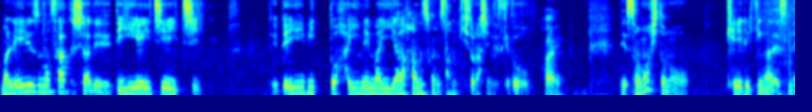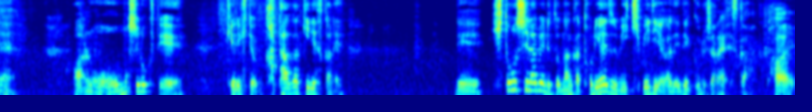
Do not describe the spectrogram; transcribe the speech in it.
まあ、Rails の作者で DHH でデイビッド・ハイネマイヤー・ハンソンさん。って人らしいん。ですけど、はい。で、その人の経歴がですね、あの、面白くて、経歴というか肩書きですかね。で、人を調べるとなん。かとりあえず Wikipedia が出てくるじゃないですか。はい。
